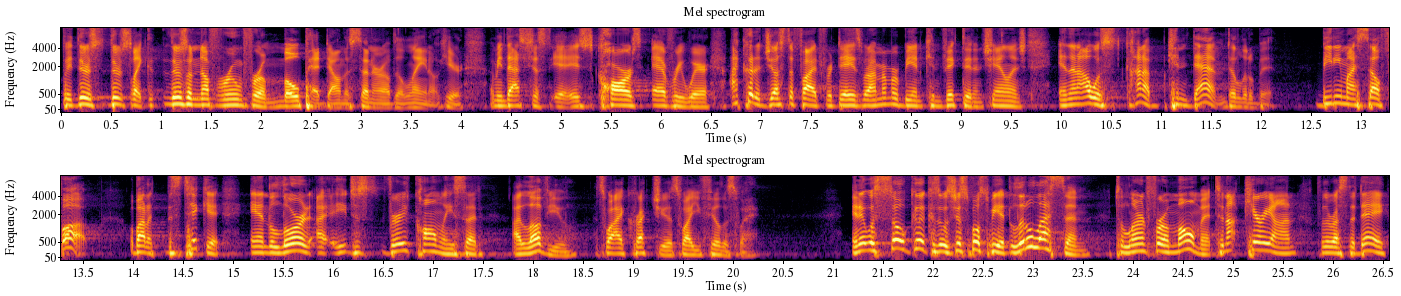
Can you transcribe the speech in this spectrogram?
but there's there's like there's enough room for a moped down the center of the lane out here. I mean, that's just it. It's cars everywhere. I could have justified for days, but I remember being convicted and challenged, and then I was kind of condemned a little bit, beating myself up about a, this ticket. And the Lord, I, he just very calmly, he said, "I love you. That's why I correct you. That's why you feel this way." And it was so good because it was just supposed to be a little lesson to learn for a moment, to not carry on for the rest of the day,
